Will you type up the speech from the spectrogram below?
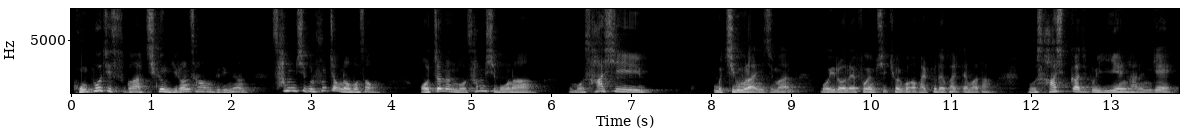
공포 지수가 지금 이런 상황들이면 30을 훌쩍 넘어서 어쩌면 뭐 35나 뭐 40, 뭐 지금은 아니지만 뭐 이런 FOMC 결과가 발표되고 할 때마다 뭐 40까지도 이행하는 게,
